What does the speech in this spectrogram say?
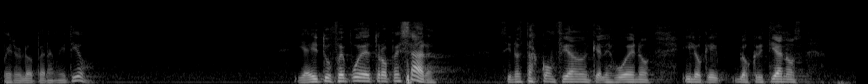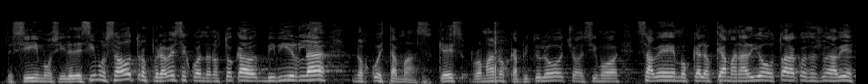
pero lo permitió. Y ahí tu fe puede tropezar si no estás confiado en que Él es bueno y lo que los cristianos decimos y le decimos a otros, pero a veces cuando nos toca vivirla nos cuesta más, que es Romanos capítulo 8, decimos, sabemos que a los que aman a Dios todas las cosas suenan bien,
